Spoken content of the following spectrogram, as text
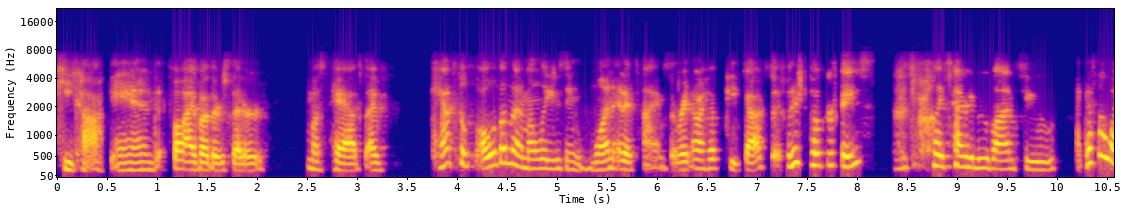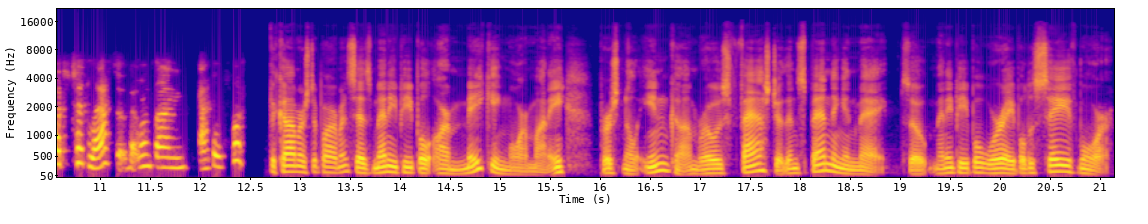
Peacock and five others that are must haves, I've canceled all of them and I'm only using one at a time. So right now I have Peacock. So I finished Poker Face. It's probably time to move on to, I guess I'll watch Ted Lasso. That one's on Apple Plus. The Commerce Department says many people are making more money. Personal income rose faster than spending in May, so many people were able to save more.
